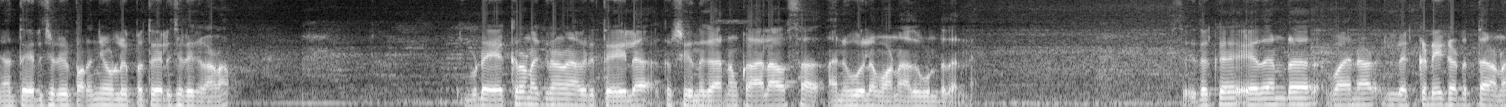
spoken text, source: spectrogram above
ഞാൻ തേയിലച്ചെടി പറഞ്ഞോളൂ ഇപ്പോൾ തേയിലച്ചെടി കാണാം. ഇവിടെ ഏക്കർ കണക്കിനാണ് അവർ തേയില കൃഷി ചെയ്യുന്നത്. കാരണം കാലാവസ്ഥ അനുകൂലമാണ് അതുകൊണ്ട് തന്നെ. ഇതൊക്കെ ഏതാണ്ട് വയനാട് ലക്കടിയൊക്കെ അടുത്താണ്.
